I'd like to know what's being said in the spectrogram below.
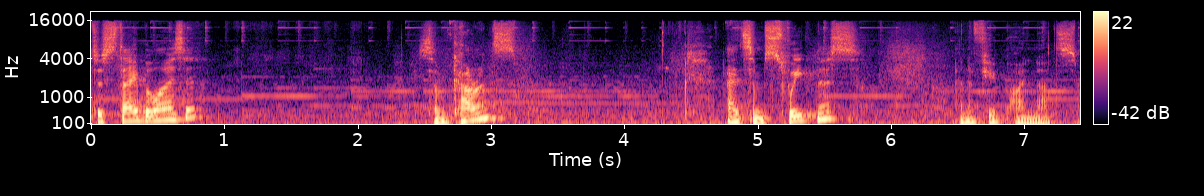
to stabilize it, some currants, add some sweetness, and a few pine nuts.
